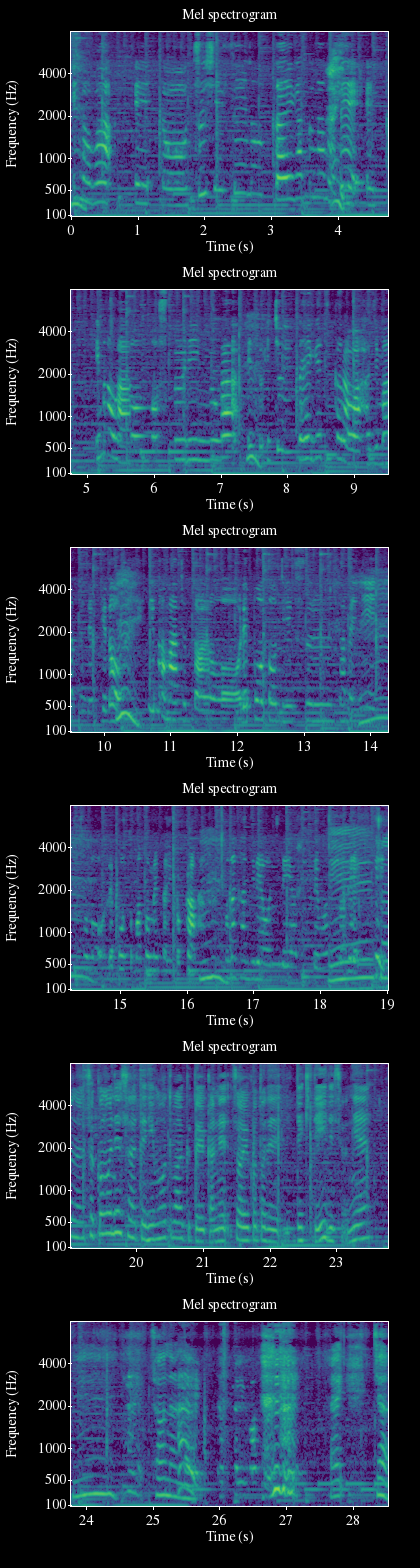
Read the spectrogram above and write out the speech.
今は、えっと、通信制の大学なので、はい。え今はあのスクーリングが、えっと、うん。一応来月からは始まるんですけど、うん。今はちょっとあのレポートを提出するために、うん。そのレポートまとめたりとか、うん。そんな感じでお家でやってますえので、ー、そうなんそこもねそうやってリモートワークというかねそういうことでできていいですよね。うん。そうなんだ。はい、は、はいい、助かります。はい。じゃあ、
